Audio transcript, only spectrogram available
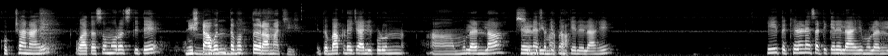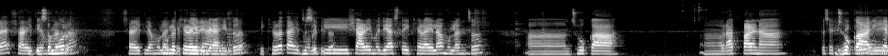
खूप छान आहे. व आता समोरच तिथे निष्ठावंत भक्त रामाची. इथं बाकड्याच्या अलीकडून मुलांना खेळण्यासाठी पण. केलेलं आहे हे इथं खेळण्यासाठी केलेलं आहे मुलांना शाळेतल्या समोर मुलांना शाळेतल्या मुलं मुलांचे खेळायलेले आहेत. ते खेळत आहेत जसं की शाळेमध्ये असतंय खेळायला मुलांचं झोका रातपाळणा तसे झोका आहे.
